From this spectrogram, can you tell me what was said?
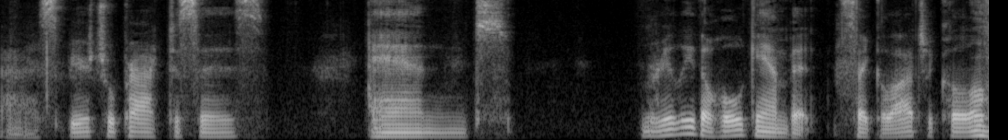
uh, spiritual practices, and really the whole gambit psychological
